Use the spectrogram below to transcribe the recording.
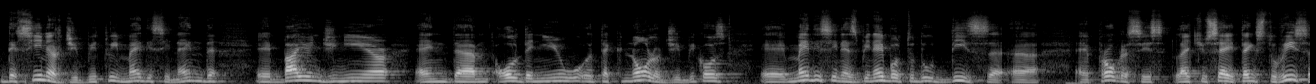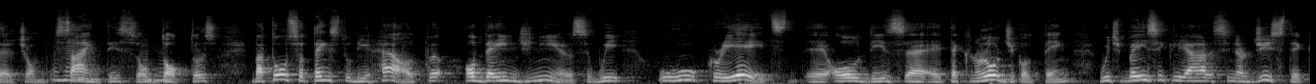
the synergy between medicine and uh, bioengineer and um, all the new uh, technology, because uh, medicine has been able to do these uh, uh, progresses, like you say, thanks to research of mm-hmm. scientists, of mm-hmm. doctors, but also thanks to the help of the engineers. We who creates uh, all these uh, technological thing, which basically are synergistic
